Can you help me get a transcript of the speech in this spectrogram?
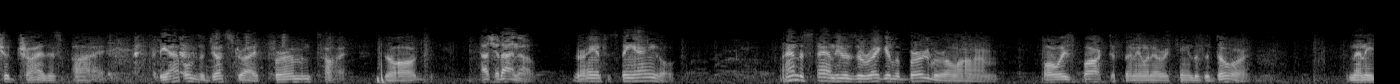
should try this pie. The apples are just right, firm and tart. Dog. How should I know? Very interesting angle. I understand he was a regular burglar alarm. Always barked if anyone ever came to the door. And then he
